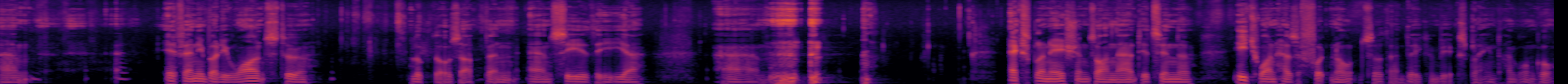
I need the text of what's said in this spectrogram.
um, if anybody wants to look those up and, and see the uh, um, explanations on that, it's in the each one has a footnote so that they can be explained. I won't go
